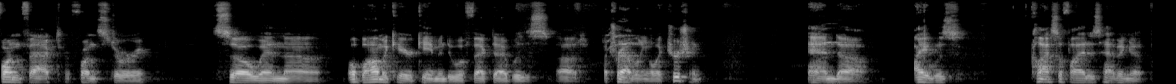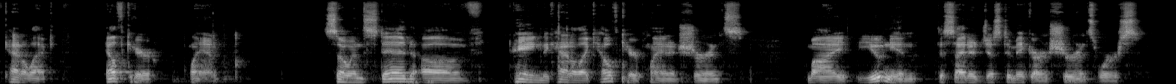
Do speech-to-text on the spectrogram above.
fun fact or fun story. So when uh, Obamacare came into effect, I was uh, a traveling electrician, and uh, I was classified as having a Cadillac healthcare plan. So instead of paying the Cadillac healthcare plan insurance, my union decided just to make our insurance worse.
